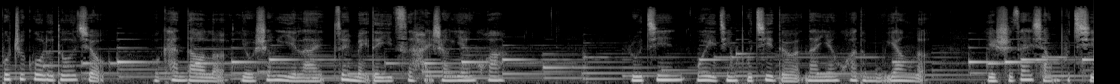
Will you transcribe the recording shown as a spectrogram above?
不知过了多久，我看到了有生以来最美的一次海上烟花。如今我已经不记得那烟花的模样了，也实在想不起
